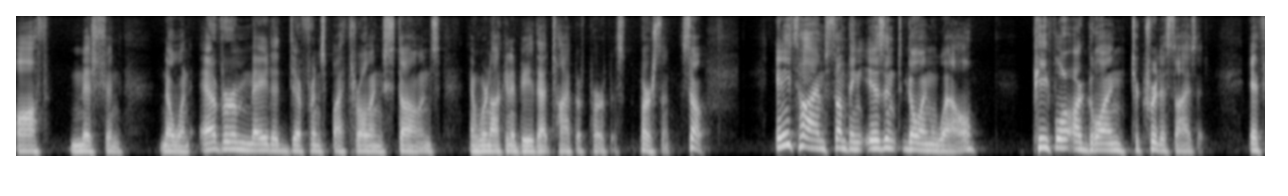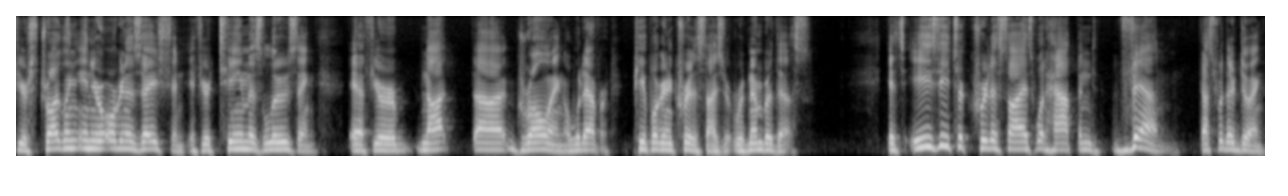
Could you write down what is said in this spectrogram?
off mission. No one ever made a difference by throwing stones, and we're not going to be that type of purpose, person. So, anytime something isn't going well, people are going to criticize it. If you're struggling in your organization, if your team is losing, if you're not uh, growing or whatever, people are going to criticize it. Remember this it's easy to criticize what happened then. That's what they're doing.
